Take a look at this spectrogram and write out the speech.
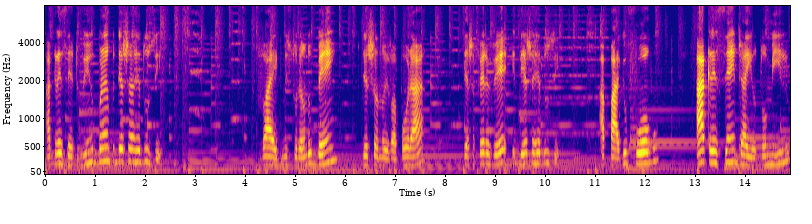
Acrescente o vinho branco e deixa reduzir. Vai misturando bem, deixando evaporar, deixa ferver e deixa reduzir. Apague o fogo, acrescente aí o tomilho.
